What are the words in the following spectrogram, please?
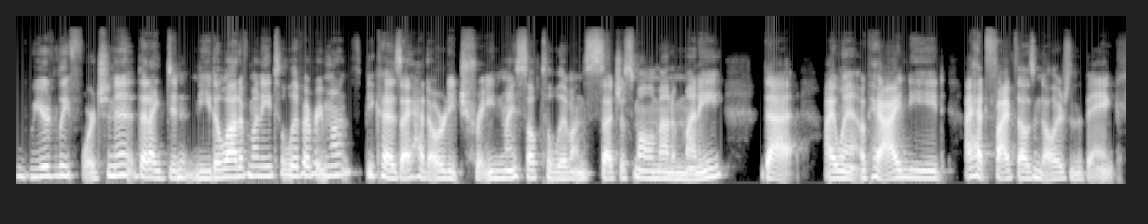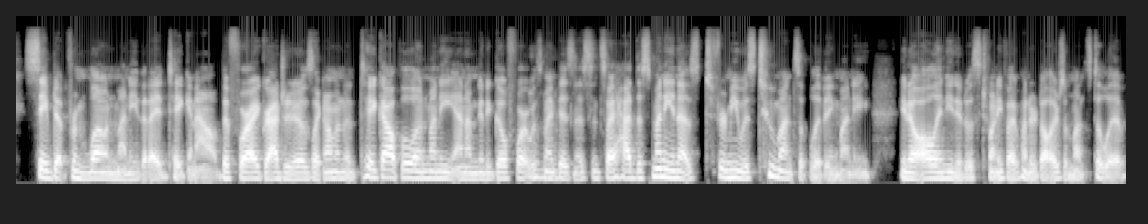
weirdly fortunate that I didn't need a lot of money to live every month because I had already trained myself to live on such a small amount of money that I went, okay, I need, I had $5,000 in the bank saved up from loan money that I had taken out before I graduated. I was like, I'm going to take out the loan money and I'm going to go for it with mm-hmm. my business. And so I had this money and that was, for me was two months of living money. You know, all I needed was $2,500 a month to live.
